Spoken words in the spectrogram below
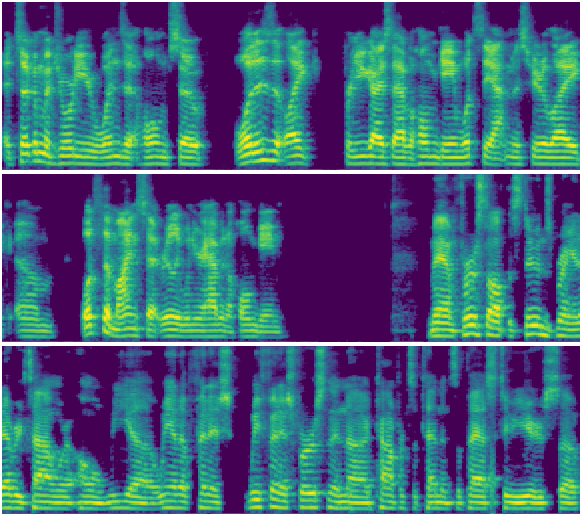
it took a majority of your wins at home. So, what is it like for you guys to have a home game? What's the atmosphere like? Um, what's the mindset really when you're having a home game? Man, first off, the students bring it every time we're at home. We uh we end up finish we finished first in uh, conference attendance the past two years. So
